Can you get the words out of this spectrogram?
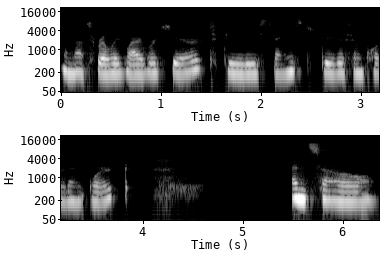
and that's really why we're here to do these things, to do this important work. And so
